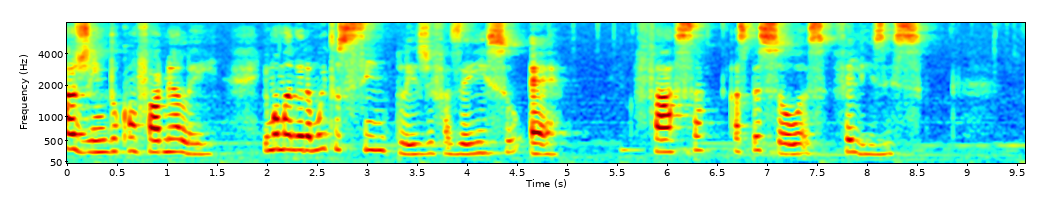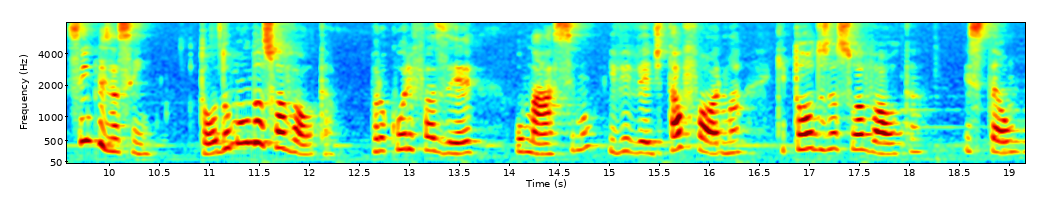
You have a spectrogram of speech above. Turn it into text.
Agindo conforme a lei. E uma maneira muito simples de fazer isso é faça as pessoas felizes. Simples assim, todo mundo à sua volta. Procure fazer o máximo e viver de tal forma que todos à sua volta estão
